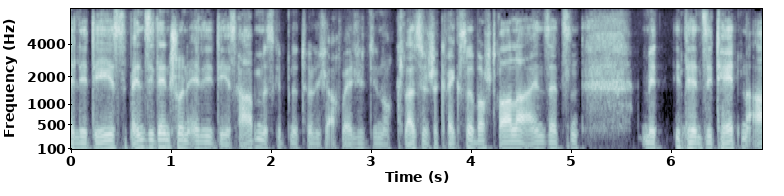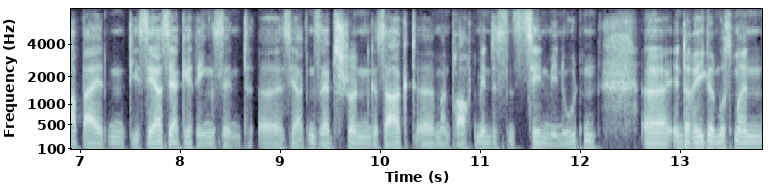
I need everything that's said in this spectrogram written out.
LEDs, wenn sie denn schon LEDs haben, es gibt natürlich auch welche, die noch klassische Quecksilberstrahler einsetzen, mit Intensitäten arbeiten, die sehr, sehr gering sind. Äh, sie hatten selbst schon gesagt, äh, man braucht mindestens zehn Minuten. In der Regel muss man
